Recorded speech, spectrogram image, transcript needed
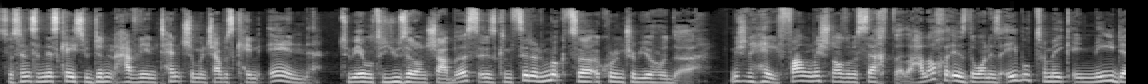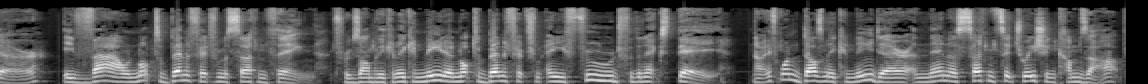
So since in this case you didn't have the intention when Shabbos came in to be able to use it on Shabbos, it is considered muktzah according to Rabbi Yehuda. Mishnah Hey, final Mishnah of the Masechta. The halacha is the one is able to make a neder, a vow not to benefit from a certain thing. For example, he can make a neder not to benefit from any food for the next day. Now, if one does make a neder and then a certain situation comes up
